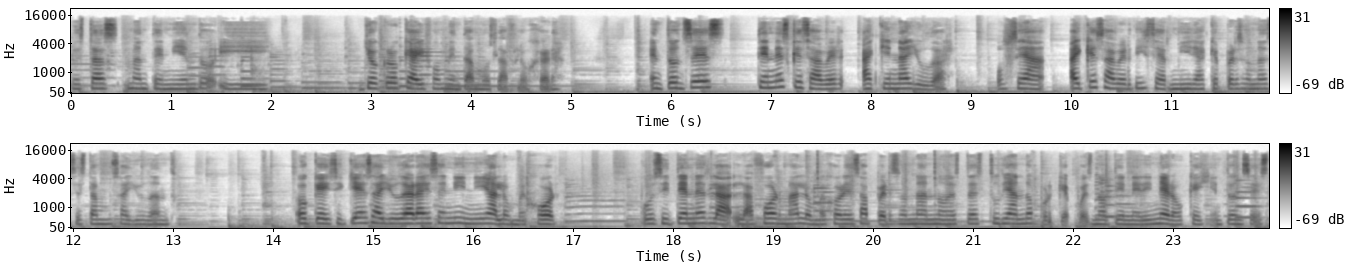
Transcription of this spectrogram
lo estás manteniendo y yo creo que ahí fomentamos la flojera. Entonces, tienes que saber a quién ayudar. O sea, hay que saber discernir a qué personas estamos ayudando ok, si quieres ayudar a ese nini, a lo mejor pues si tienes la, la, forma, a lo mejor esa persona no está estudiando porque pues no tiene dinero, ok, entonces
